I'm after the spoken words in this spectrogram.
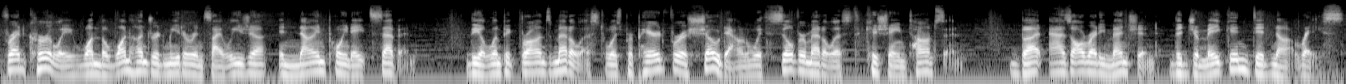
Fred Kerley won the 100 meter in Silesia in 9.87. The Olympic bronze medalist was prepared for a showdown with silver medalist Kishane Thompson. But as already mentioned, the Jamaican did not race.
